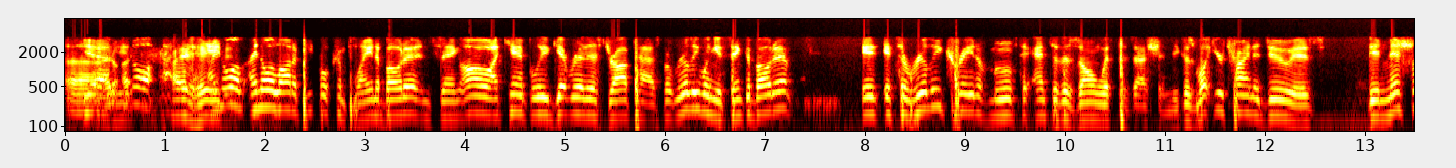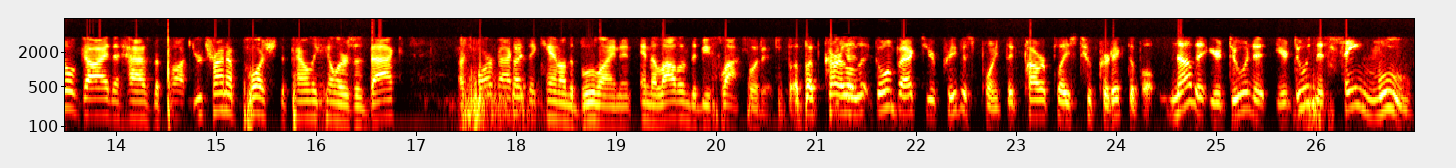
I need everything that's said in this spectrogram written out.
Uh, yeah, I don't- you know, I, I hate I know. I know a lot of people complain about it and saying, "Oh, I can't believe get rid of this drop pass." But really, when you think about it, it, it's a really creative move to enter the zone with possession because what you're trying to do is the initial guy that has the puck. You're trying to push the penalty killers as back as far back as they can on the blue line and, and allow them to be flat-footed. But, but Carlo, going back to your previous point, that power play is too predictable. Now that you're doing it, you're doing the same move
